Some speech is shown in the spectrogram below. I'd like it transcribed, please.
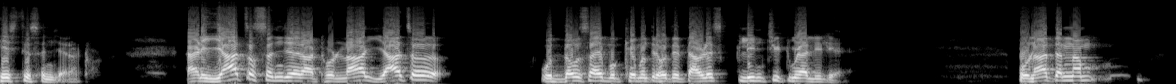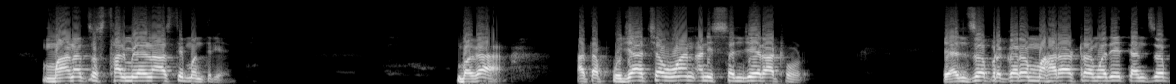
हेच ते संजय राठोड. आणि याच संजय राठोडला याच उद्धव साहेब मुख्यमंत्री होते त्यावेळेस क्लीन चिट मिळालेली आहे. पुन्हा त्यांना मानाचं स्थान मिळालं आज ते मंत्री आहेत. बघा आता पूजा चव्हाण आणि संजय राठोड यांचं प्रकरण महाराष्ट्रामध्ये त्यांचं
